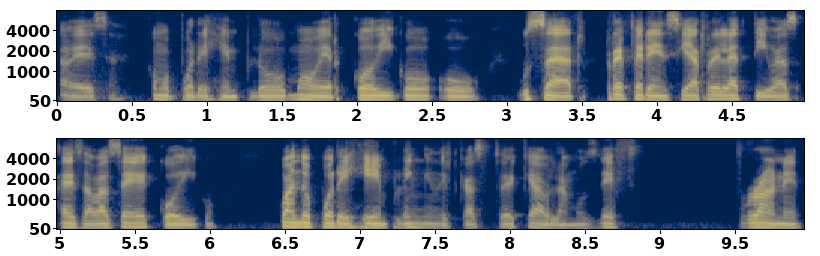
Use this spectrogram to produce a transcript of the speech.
cabeza, como por ejemplo mover código o usar referencias relativas a esa base de código, cuando por ejemplo en el caso de que hablamos de frontend,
